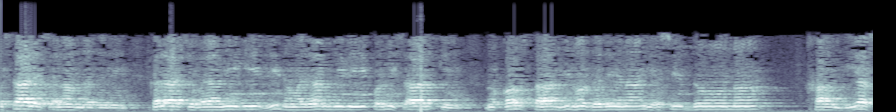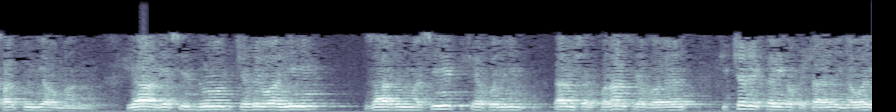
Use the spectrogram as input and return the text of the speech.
عیسیٰ علیہ السلام نظری کلا چو بیانی گی زید مجام دیوی پا مثال کی. نقوستا منو دلینا یسیدونا خان دیا ساکو یا مانا یا یسیدون چغی وحی زاد المسیح شیخ الہم دارن شر قرآن سے بوین چی چغی کئی دو خشالی نوی.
